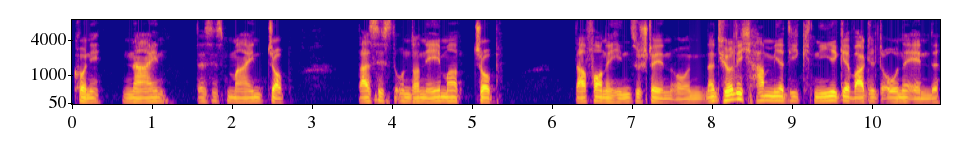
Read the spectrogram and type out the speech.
Conny, nein, das ist mein Job. Das ist Unternehmerjob, da vorne hinzustehen. Und natürlich haben mir die Knie gewackelt ohne Ende.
